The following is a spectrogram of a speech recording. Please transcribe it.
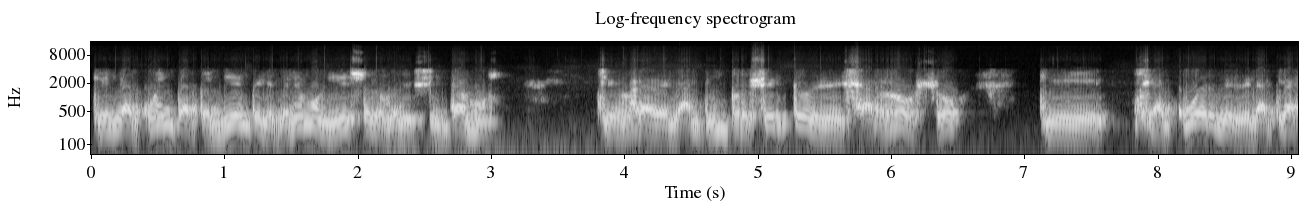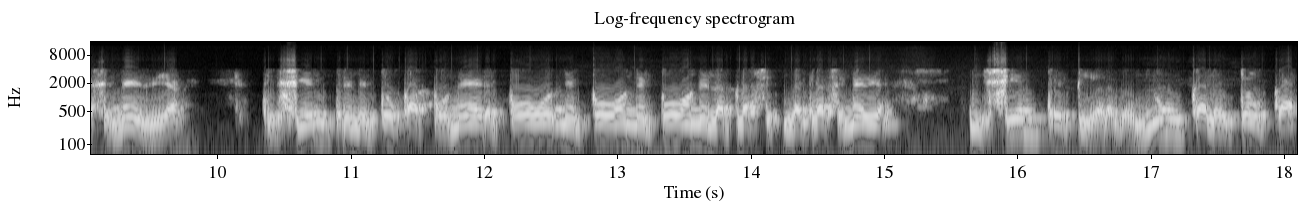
que es la cuenta pendiente que tenemos y eso es lo que necesitamos llevar adelante, un proyecto de desarrollo que se acuerde de la clase media, que siempre le toca poner, pone, pone, pone la clase, la clase media y siempre pierde, nunca le toca,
